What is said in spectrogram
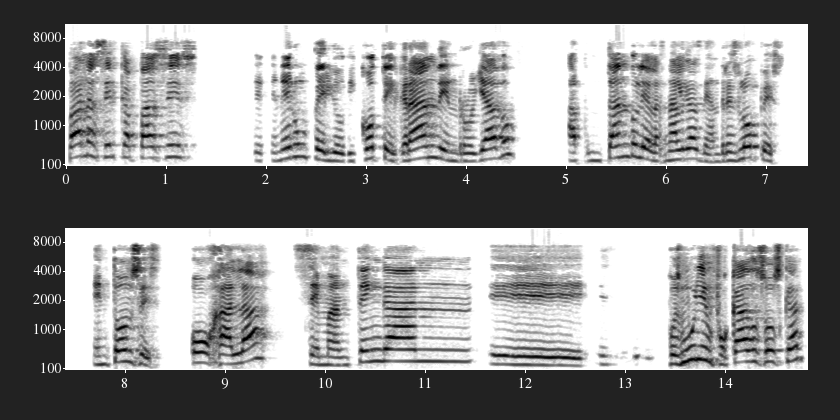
van a ser capaces de tener un periodicote grande, enrollado, apuntándole a las nalgas de Andrés López. Entonces, ojalá se mantengan eh, pues muy enfocados, Oscar,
